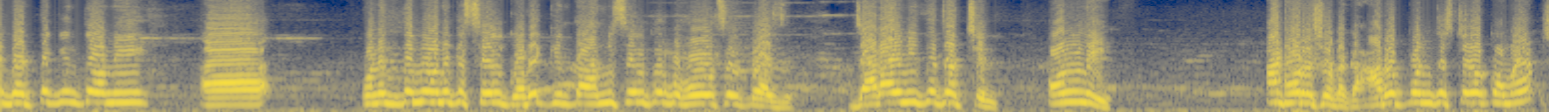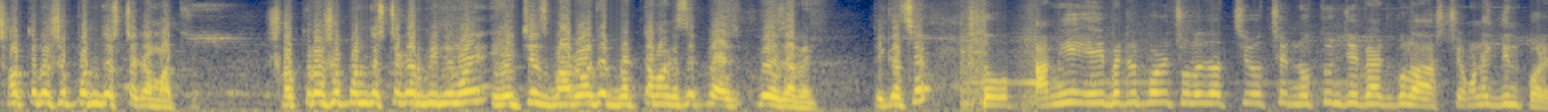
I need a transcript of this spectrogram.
এই ব্যাটটা কিন্তু আমি অনেক দামে অনেকে সেল করে, কিন্তু আমি সেল করব হোলসেল প্রাইসে যারাই নিতে যাচ্ছেন অনলি আঠারোশো টাকা, আরও পঞ্চাশ টাকা কমায়, সতেরোশো পঞ্চাশ টাকা মাত্র। সতেরোশো পঞ্চাশ টাকার বিনিময়ে এইচএস বারো হাজার ব্যাটটা আমার কাছে পেয়ে যাবেন। ঠিক আছে? তো আমি এই ব্যাটের পরে চলে যাচ্ছি হচ্ছে নতুন যে ব্যাটগুলো আসছে অনেকদিন পরে।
